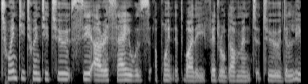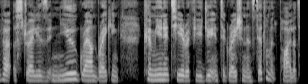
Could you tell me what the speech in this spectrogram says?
2022, CRSA was appointed by the federal government to deliver Australia's new groundbreaking Community Refugee Integration and Settlement Pilot,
